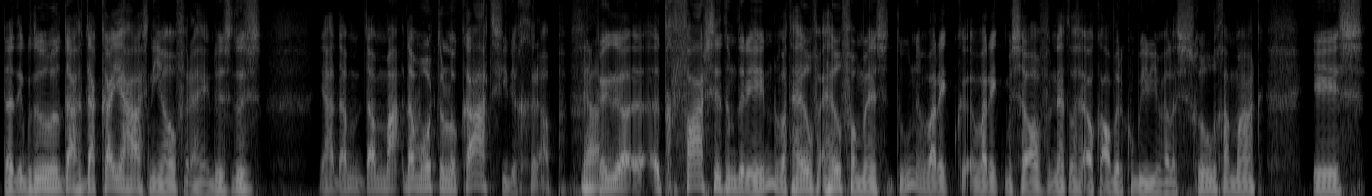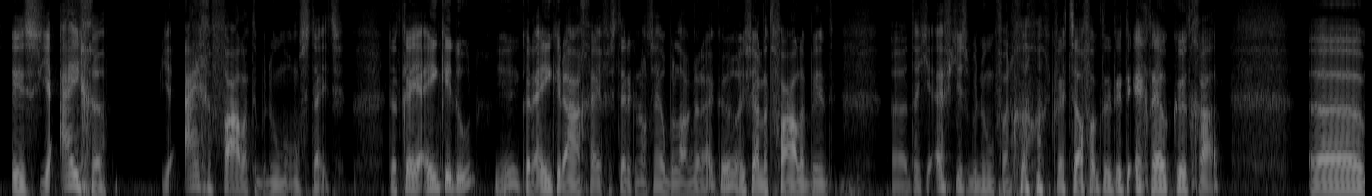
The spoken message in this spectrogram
Dat, ik bedoel, daar, daar kan je haast niet overheen. Dus, dus ja, dan, dan, dan wordt de locatie de grap. ja. Kijk, eh, het gevaar zit hem erin, wat heel, heel veel mensen doen. En waar ik, waar ik mezelf, net als elke andere comedian, wel eens schuldig aan maak, is, is je eigen, je eigen falen te benoemen onstage. Dat kan je één keer doen. Je je kan één keer aangeven. Sterker nog, dat is heel belangrijk. Hè? Als je aan het falen bent, eh, dat je eventjes benoemt van, ik weet zelf ook dat dit echt heel kut gaat. Eh,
